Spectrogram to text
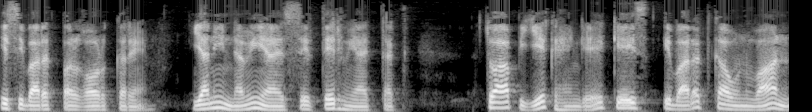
اس عبارت پر غور کریں یعنی نویں آیت سے تیرہویں آیت تک، تو آپ یہ کہیں گے کہ اس عبارت کا عنوان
